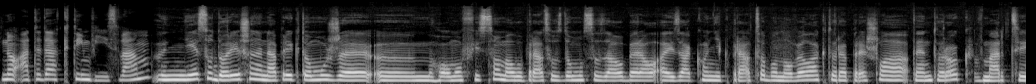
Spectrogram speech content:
No a teda k tým výzvam? Nie sú doriešené napriek tomu, že um, home officeom alebo prácou z domu sa zaoberal aj zákonník práce alebo novela, ktorá prešla tento rok v marci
